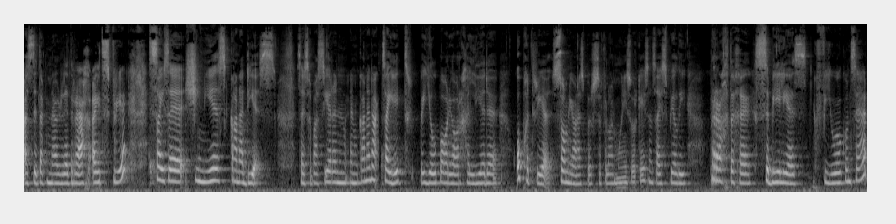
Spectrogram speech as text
as dit ek nou dit reg uitspreek. Sy's 'n Chinese Kanadees. Sy is gebaseer in in Kanada. Sy het 'n heel paar jaar gelede opgetree saam met Johannesburgse Philharmoniese Orkees en sy speel die pragtige Sibelius vioolkonsert.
